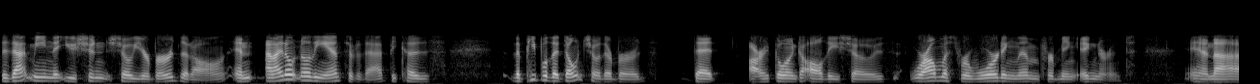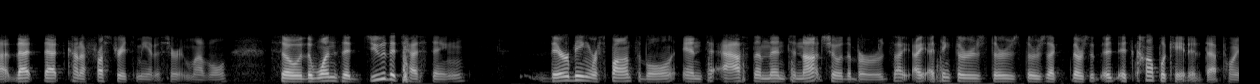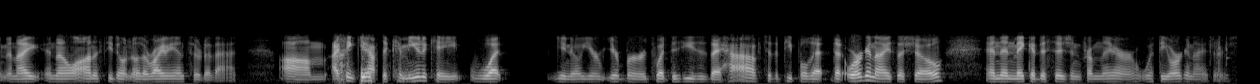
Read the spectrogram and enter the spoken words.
does that mean that you shouldn't show your birds at all? And and I don't know the answer to that because the people that don't show their birds that are going to all these shows, we're almost rewarding them for being ignorant. And uh that that kind of frustrates me at a certain level. So the ones that do the testing they're being responsible and to ask them then to not show the birds i i, I think there's there's there's a there's a, it, it's complicated at that point and i in all honesty don't know the right answer to that. Um i think you have to communicate what you know your your birds what diseases they have to the people that that organize the show and then make a decision from there with the organizers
